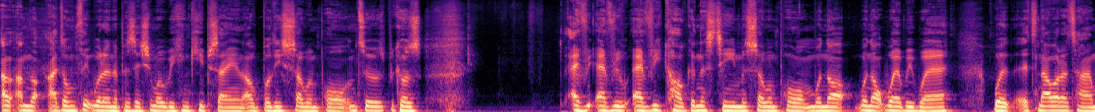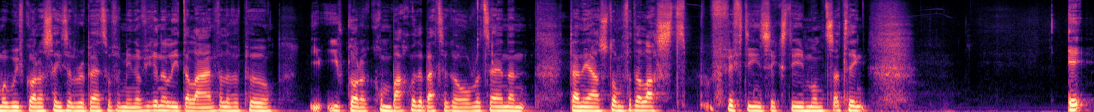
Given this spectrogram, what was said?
I, I'm not. I don't think we're in a position where we can keep saying, "Oh, but he's so important to us," because every every every cog in this team is so important. We're not we're not where we were. We're, it's now at a time where we've got to say to Roberto Firmino, if you're going to lead the line for Liverpool, you, you've got to come back with a better goal return than than he has done for the last 15, 16 months. I think it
